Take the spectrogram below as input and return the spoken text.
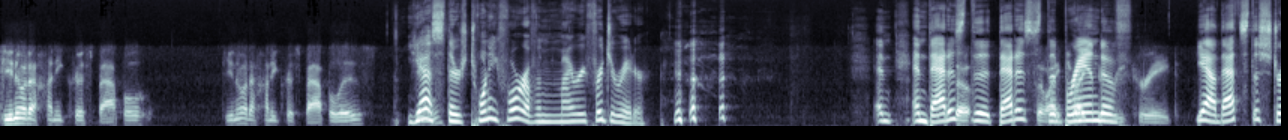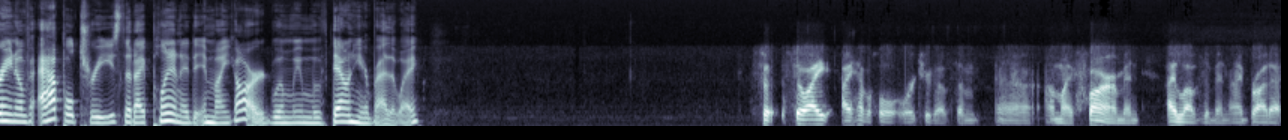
Do you know what a honey crisp apple? Do you know what a honey crisp apple is? Yes, there's 24 of them in my refrigerator. and and that is So- the that is So the I brand of recreate. Yeah, that's the strain of apple trees that I planted in my yard when we moved down here, by the way. So so I I have a whole orchard of them uh, on my farm, and I love them. And I brought a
